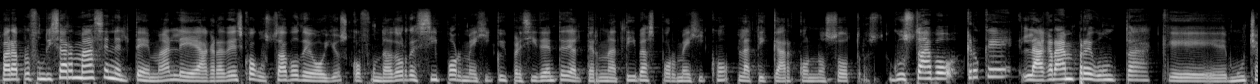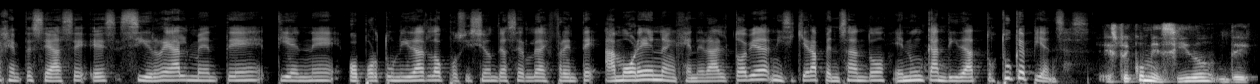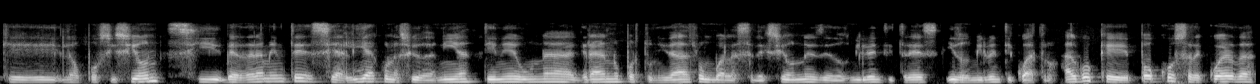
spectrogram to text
Para profundizar más en el tema, le agradezco a Gustavo de Hoyos, cofundador de Sí por México y presidente de Alternativas por México, platicar con nosotros. Gustavo, creo que la gran pregunta que mucha gente se hace es si realmente tiene oportunidad la oposición de hacerle frente a Morena en general, todavía ni siquiera pensando en un candidato. ¿Tú qué piensas? Estoy convencido de que la oposición, si verdaderamente se alía con la ciudadanía, tiene una gran oportunidad rumbo a las elecciones de 2023 y 2024. Algo que poco se recuerda,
